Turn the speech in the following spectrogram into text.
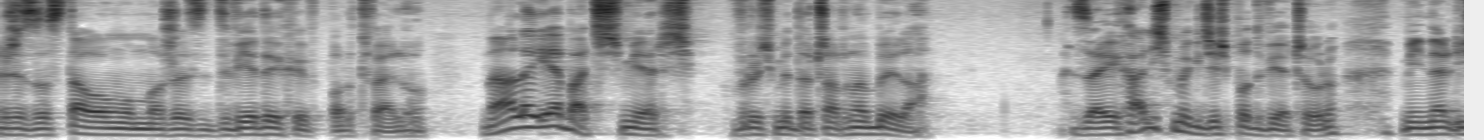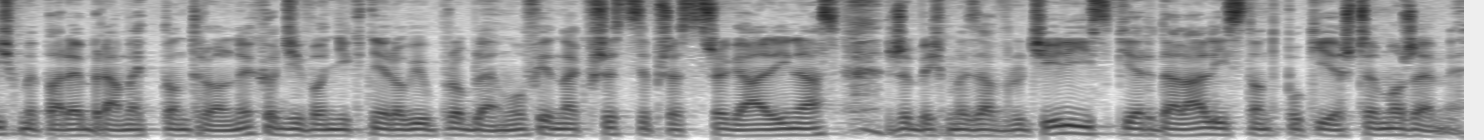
że zostało mu może z dwie dychy w portfelu. No ale jebać śmierć, wróćmy do Czarnobyla. Zajechaliśmy gdzieś pod wieczór, minęliśmy parę bramek kontrolnych, o dziwo nikt nie robił problemów, jednak wszyscy przestrzegali nas, żebyśmy zawrócili i spierdalali stąd póki jeszcze możemy.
